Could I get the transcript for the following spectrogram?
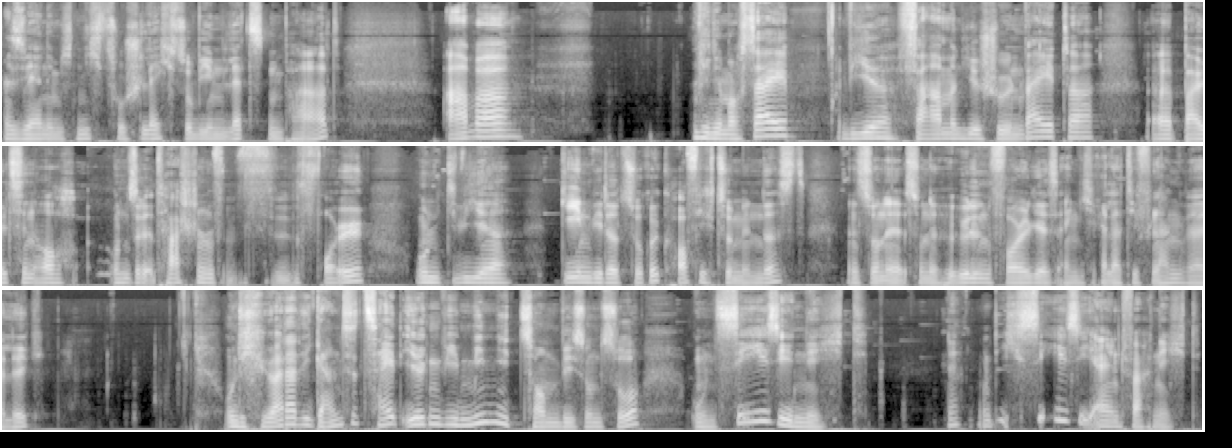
Es wäre nämlich nicht so schlecht, so wie im letzten Part. Aber wie dem auch sei, wir farmen hier schön weiter. Äh, bald sind auch unsere Taschen voll und wir gehen wieder zurück, hoffe ich zumindest. So eine, so eine Höhlenfolge ist eigentlich relativ langweilig. Und ich höre da die ganze Zeit irgendwie Mini-Zombies und so und sehe sie nicht. Ne? Und ich sehe sie einfach nicht.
